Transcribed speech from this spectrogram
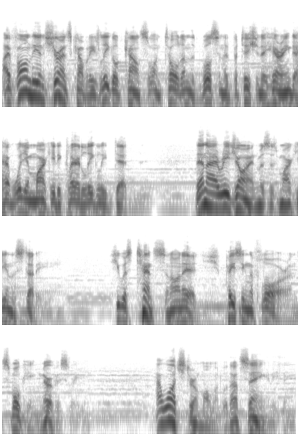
I phoned the insurance company's legal counsel and told him that Wilson had petitioned a hearing to have William Markey declared legally dead. Then I rejoined Mrs. Markey in the study. She was tense and on edge, pacing the floor and smoking nervously. I watched her a moment without saying anything,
